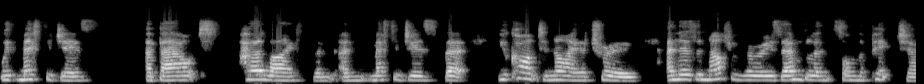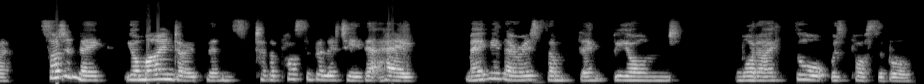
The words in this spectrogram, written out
with messages about her life and, and messages that you can't deny are true. And there's enough of a resemblance on the picture. Suddenly your mind opens to the possibility that, hey, maybe there is something beyond what I thought was possible.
